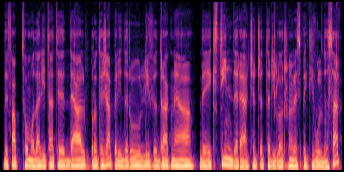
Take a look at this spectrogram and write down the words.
de fapt, o modalitate de a-l proteja pe liderul Liviu Dragnea de extinderea cercetărilor în respectivul dosar,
